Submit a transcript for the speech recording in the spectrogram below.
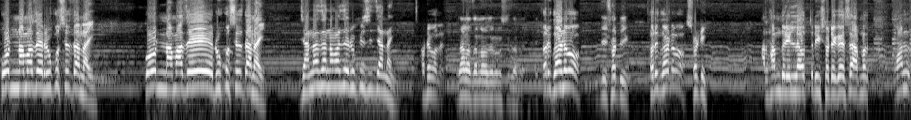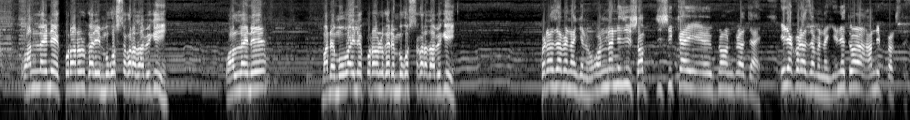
কোন নামাজে রুকু সিজদা নাই? কোন নামাজে রুকু সিজদা নাই? জানাজা নামাজের রুকুসি জানাই আপনি বলেন। জানা জানা আমাদের উপস্থিত জানা সঠিক ধরে নেব? জি সঠিক। সঠিক ধরে নেব? সঠিক। আলহামদুলিল্লাহ উত্তরই সঠিক হয়েছে। আপনার অন- অনলাইনে কোরআনুল কারিম মুখস্থ করা যাবে কি? অনলাইনে মানে মোবাইলে কোরআনুল কারিম মুখস্থ করা যাবে কি? করা যাবে না কেন? অন্যান্য যে সব শিক্ষায় গ্রহণ করা যায় এটা করা যাবে না এটা তো হান্ড্রেড পার্সেন্ট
